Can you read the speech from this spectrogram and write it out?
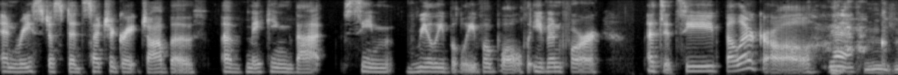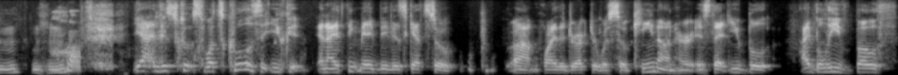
and reese just did such a great job of of making that seem really believable even for a ditzy Bel Air girl. Yeah. hmm hmm Yeah, and this so what's cool is that you could, and I think maybe this gets to um, why the director was so keen on her is that you, bel I believe both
